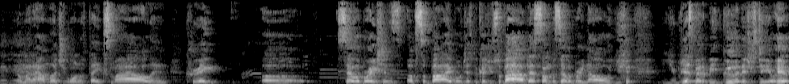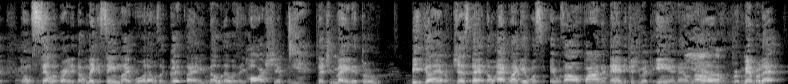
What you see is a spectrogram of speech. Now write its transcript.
Mm-hmm. No matter how much you want to fake smile and create. Uh, celebrations of survival just because you survived. That's something to celebrate. No, you you just better be good that you're still here. Mm-hmm. Don't celebrate it. Don't make it seem like, boy, that was a good thing. No, that was a hardship yeah. that you made it through. Be glad of just that. Don't act like it was it was all fine and dandy because you at the end. Now, yeah. no, remember that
